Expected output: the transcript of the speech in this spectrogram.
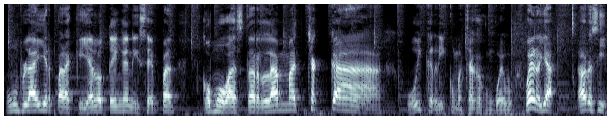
un flyer para que ya lo tengan y sepan cómo va a estar la machaca. Uy, qué rico, machaca con huevo. Bueno, ya, ahora sí,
